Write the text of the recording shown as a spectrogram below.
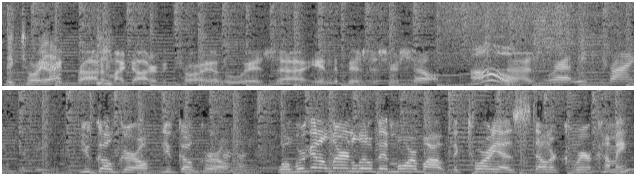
Victoria. very proud of my daughter Victoria, who is uh, in the business herself. Oh, Uh, We're at least trying to be. you go, girl. You go, girl. Well, we're going to learn a little bit more about Victoria's stellar career coming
